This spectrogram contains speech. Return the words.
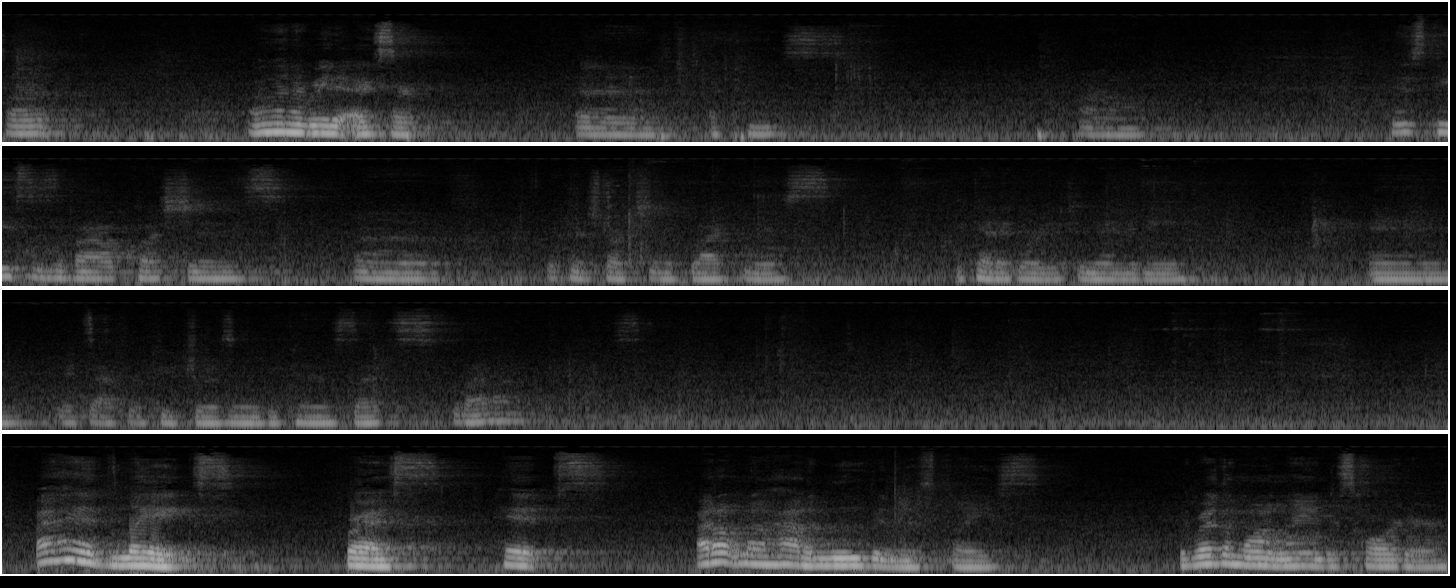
So I'm going to read an excerpt of a piece. Um, this piece is about questions of the construction of blackness, the category of humanity, and it's Afrofuturism because that's what I like. I have legs, breasts, hips. I don't know how to move in this place. The rhythm on land is harder,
